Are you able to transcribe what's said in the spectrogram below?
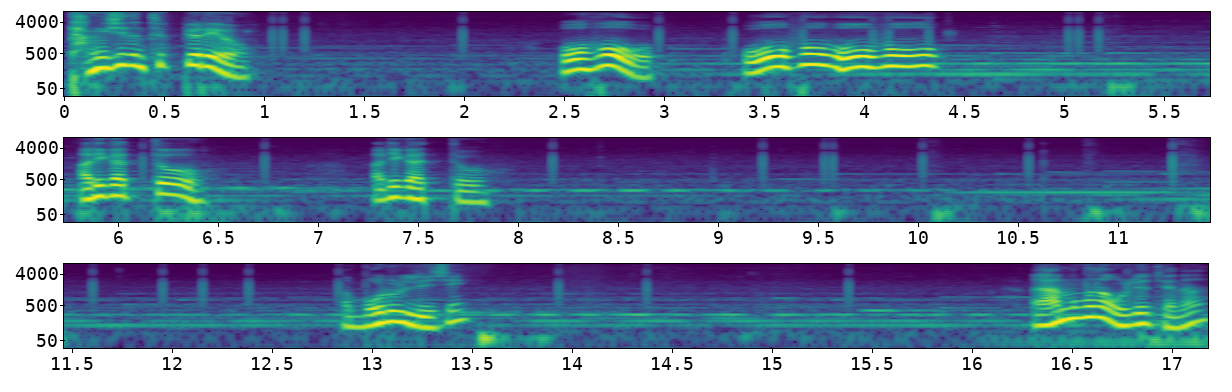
당신은 특별해요 오호 오호 오호 아리가또 아리가또 아, 뭘 올리지? 아, 아무거나 올려도 되나?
